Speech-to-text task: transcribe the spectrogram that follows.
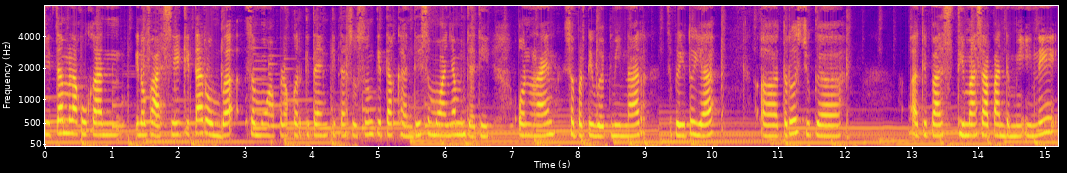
kita melakukan inovasi, kita rombak semua broker kita yang kita susun, kita ganti semuanya menjadi online seperti webinar, seperti itu ya. Uh, terus juga uh, di pas di masa pandemi ini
